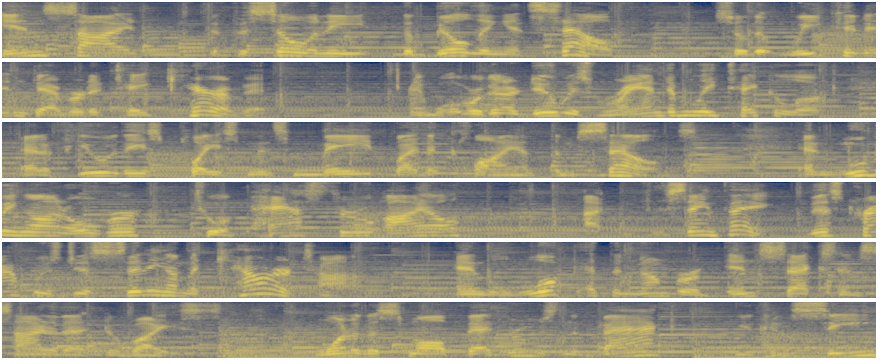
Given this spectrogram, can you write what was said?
inside the facility, the building itself, so that we could endeavor to take care of it. And what we're going to do is randomly take a look at a few of these placements made by the client themselves. And moving on over to a pass-through aisle, uh, same thing. This trap was just sitting on the countertop and look at the number of insects inside of that device. One of the small bedrooms in the back, you can see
